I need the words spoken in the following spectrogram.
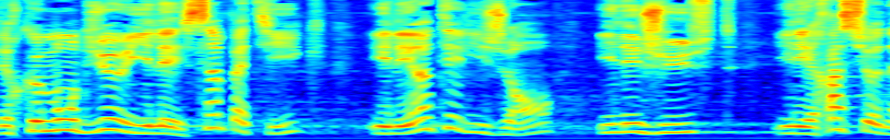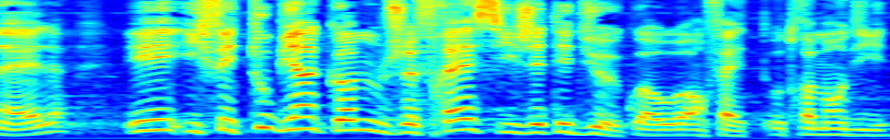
C'est-à-dire que mon Dieu, il est sympathique, il est intelligent, il est juste, il est rationnel, et il fait tout bien comme je ferais si j'étais Dieu, quoi, en fait, autrement dit.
